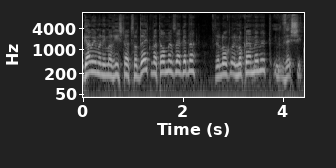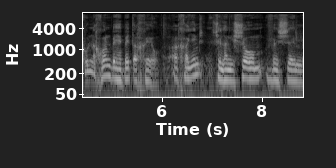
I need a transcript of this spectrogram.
גם אם אני מרגיש שאתה צודק, ואתה אומר זה אגדה, זה לא, לא קיים אמת? זה שיקול נכון בהיבט אחר. החיים של הנישום ושל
